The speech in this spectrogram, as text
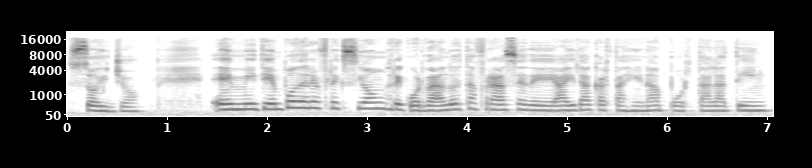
soy yo. En mi tiempo de reflexión, recordando esta frase de Aida Cartagena Portalatín,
